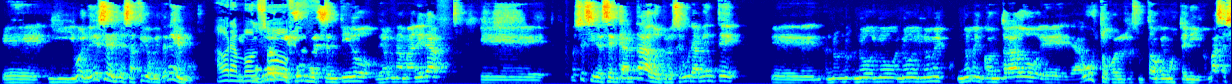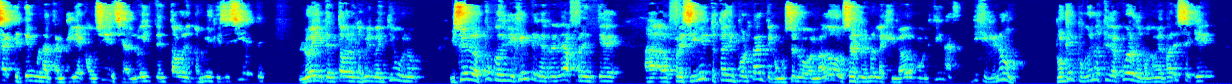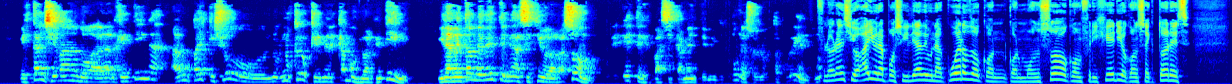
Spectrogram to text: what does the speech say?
Eh, y bueno, ese es el desafío que tenemos. Ahora, Monzó. Yo me he sentido de alguna manera, eh, no sé si desencantado, pero seguramente eh, no, no, no, no, me, no me he encontrado a gusto con el resultado que hemos tenido. Más allá que tengo una tranquila conciencia, lo he intentado en el 2017, lo he intentado en el 2021, y soy de los pocos dirigentes que en realidad frente a ofrecimientos tan importantes como ser gobernador, ser primer legislador como Cristina, dije que no ¿Por qué? Porque no estoy de acuerdo, porque me parece que están llevando a la Argentina a un país que yo no, creo que merezcamos lo argentino. Y lamentablemente me ha asistido la razón. Este es básicamente mi lectura sobre lo que está ocurriendo. Florencio, ¿hay una posibilidad de un acuerdo con, con Monzó, con Frigerio, con sectores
